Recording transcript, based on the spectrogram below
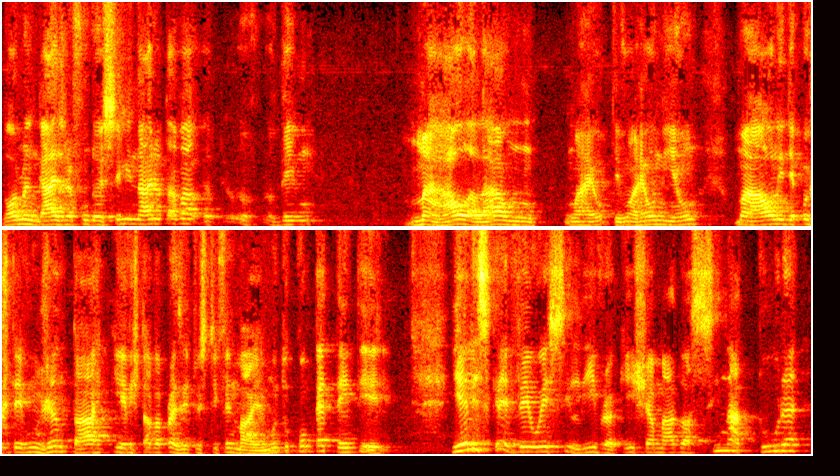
Norman Geisler fundou esse seminário. Eu, tava, eu, eu, eu dei um, uma aula lá, um, uma, tive uma reunião, uma aula e depois teve um jantar que ele estava presente, o Stephen Meyer, muito competente ele. E ele escreveu esse livro aqui chamado Assinatura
